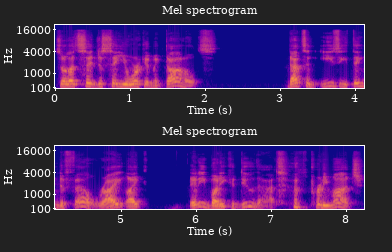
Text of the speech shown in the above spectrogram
So let's say, just say you work at McDonald's. That's an easy thing to fill, right? Like anybody could do that pretty much.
